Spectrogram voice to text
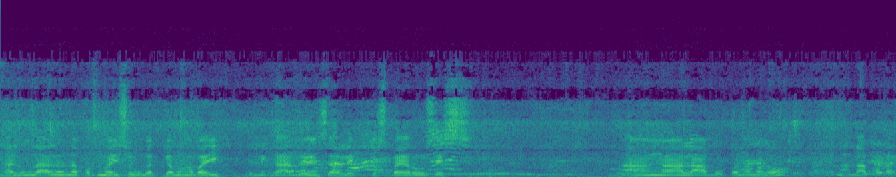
Lalong lalo na pag may sugat ka mga bay, delikado yan sa leptospirosis. Ang ah, labo pa naman oh, napaka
